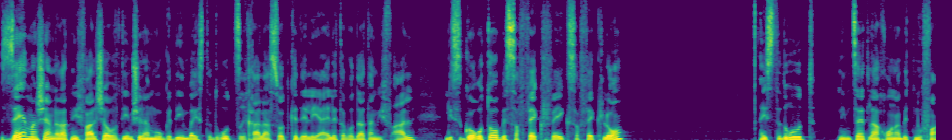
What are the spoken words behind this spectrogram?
זה מה שהנהלת מפעל שהעובדים שלה מאוגדים בהסתדרות צריכה לעשות כדי לייעל את עבודת המפעל? לסגור אותו בספק פייק, ספק לא? ההסתדרות נמצאת לאחרונה בתנופה.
